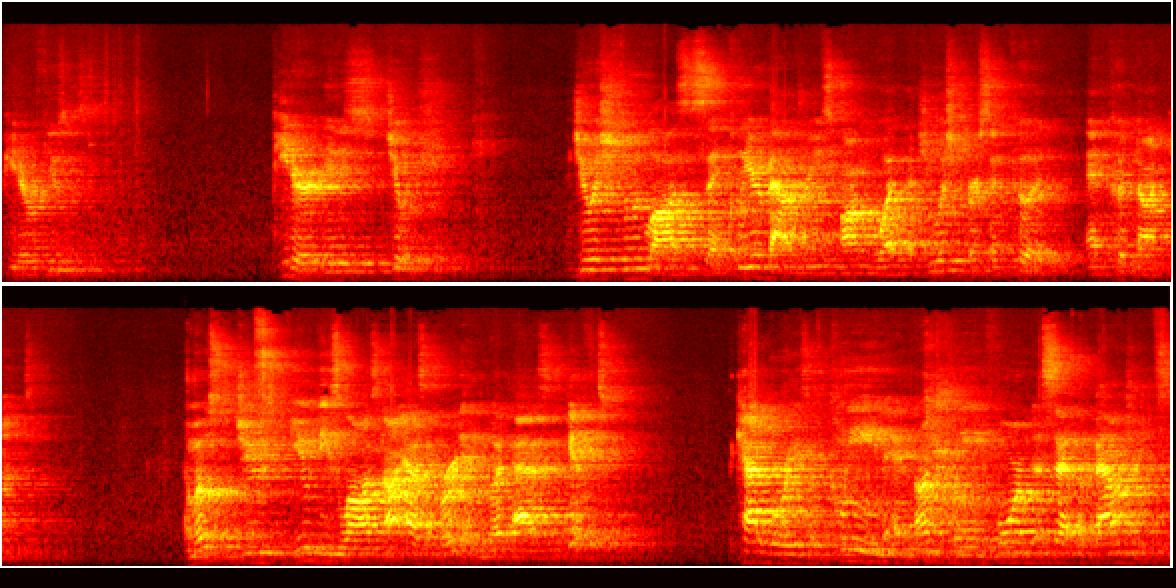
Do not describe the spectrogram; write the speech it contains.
Peter refuses. Peter is Jewish. Jewish food laws set clear boundaries on what a Jewish person could and could not eat. Now, most Jews viewed these laws not as a burden, but as a gift. The categories of clean and unclean formed a set of boundaries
